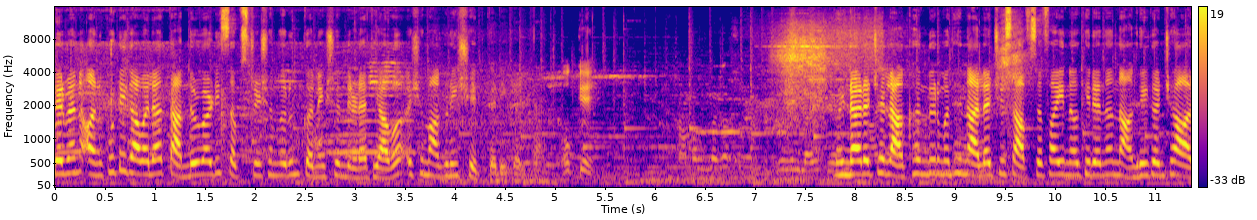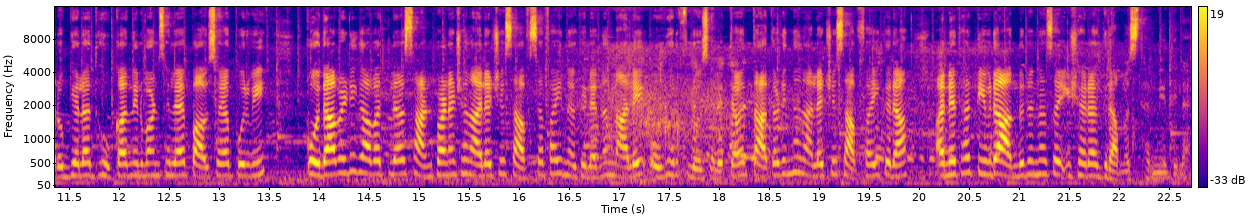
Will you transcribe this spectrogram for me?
दरम्यान अनकुटे गावाला तांदुळवाडी सबस्टेशनवरून कनेक्शन देण्यात यावं अशी मागणी शेतकरी करतात. ओके. भंडाऱ्याच्या लाखनदूरमध्ये नाल्याची साफसफाई न केल्यानं नागरिकांच्या आरोग्याला धोका निर्माण झाला आहे पावसाळ्यापूर्वी कोदावडी गावातल्या सांडपाण्याच्या नाल्याची साफसफाई न केल्यानं नाले ओव्हरफ्लो झाले. त्यामुळे तातडीनं नाल्याची साफसफाई करा. अन्यथा तीव्र आंदोलनाचा इशारा ग्रामस्थांनी दिलाय.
